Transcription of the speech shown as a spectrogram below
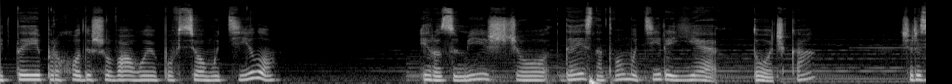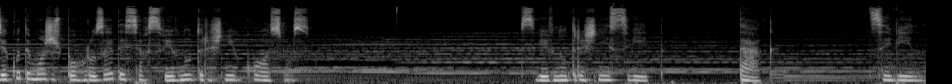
І ти проходиш увагою по всьому тілу і розумієш, що десь на твоєму тілі є точка, через яку ти можеш погрузитися в свій внутрішній космос, в свій внутрішній світ. Так, це він,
